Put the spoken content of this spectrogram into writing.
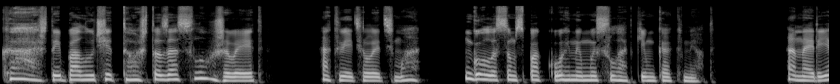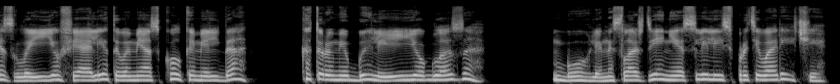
«Каждый получит то, что заслуживает», — ответила тьма, голосом спокойным и сладким, как мед. Она резала ее фиолетовыми осколками льда — которыми были ее глаза. Боль и наслаждение слились в противоречии.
